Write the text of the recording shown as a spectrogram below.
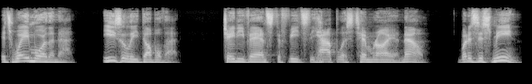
It's way more than that, easily double that. JD Vance defeats the hapless Tim Ryan. Now, what does this mean?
